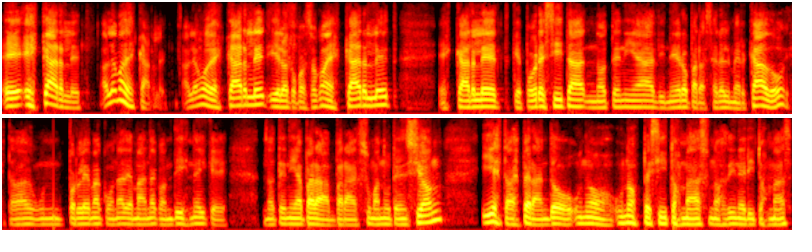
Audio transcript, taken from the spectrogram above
eh, Scarlett, hablemos de Scarlett. Hablemos de Scarlett y de lo que pasó con Scarlett. Scarlett, que pobrecita, no tenía dinero para hacer el mercado, estaba en un problema con una demanda con Disney que no tenía para, para su manutención y estaba esperando unos, unos pesitos más, unos dineritos más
